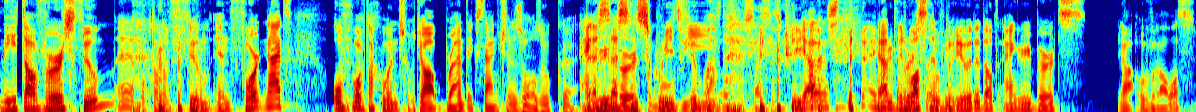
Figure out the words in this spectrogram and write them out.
metaverse film? Hè? Wordt dat een film in Fortnite? Of wordt dat gewoon een soort ja, brand extension, zoals ook eh, Angry Assassin's Birds, Creed movie, film. of Assassin's Creed. Ja, er was een periode dat Angry Birds ja, overal was.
